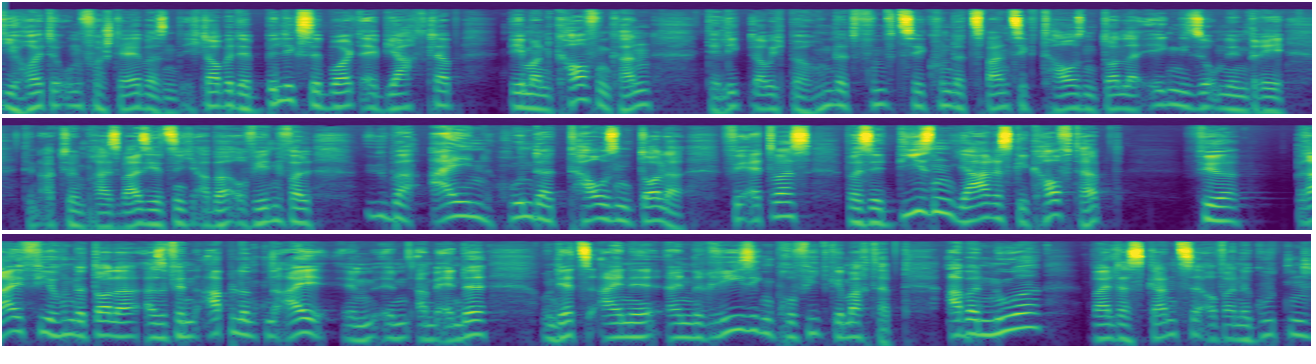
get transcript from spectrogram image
die heute unvorstellbar sind. Ich glaube, der billigste Board Ape Yacht Club, den man kaufen kann, der liegt, glaube ich, bei 150, 120.000 Dollar, irgendwie so um den Dreh. Den aktuellen Preis weiß ich jetzt nicht, aber auf jeden Fall über 100.000 Dollar für etwas, was ihr diesen Jahres gekauft habt, für 300, 400 Dollar, also für ein Apfel und ein Ei im, im, am Ende und jetzt eine, einen riesigen Profit gemacht habt. Aber nur, weil das Ganze auf einer guten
